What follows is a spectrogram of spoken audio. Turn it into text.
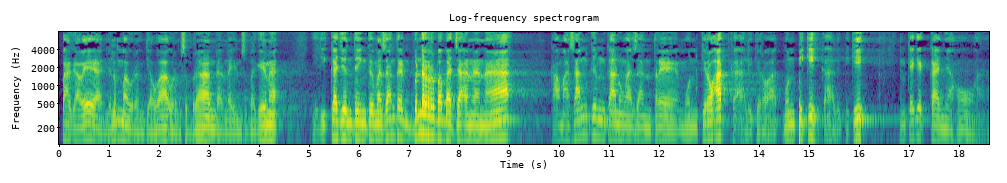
Pegawaian jelema orang Jawa orang seberang dan lain sebagainya. Jadi kajenting ke masantren bener babacaan anak kamasankan kanu masantren mun kiroat ke ahli kiroat mun pikih ke ahli pikih. Engkege kanyahoan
